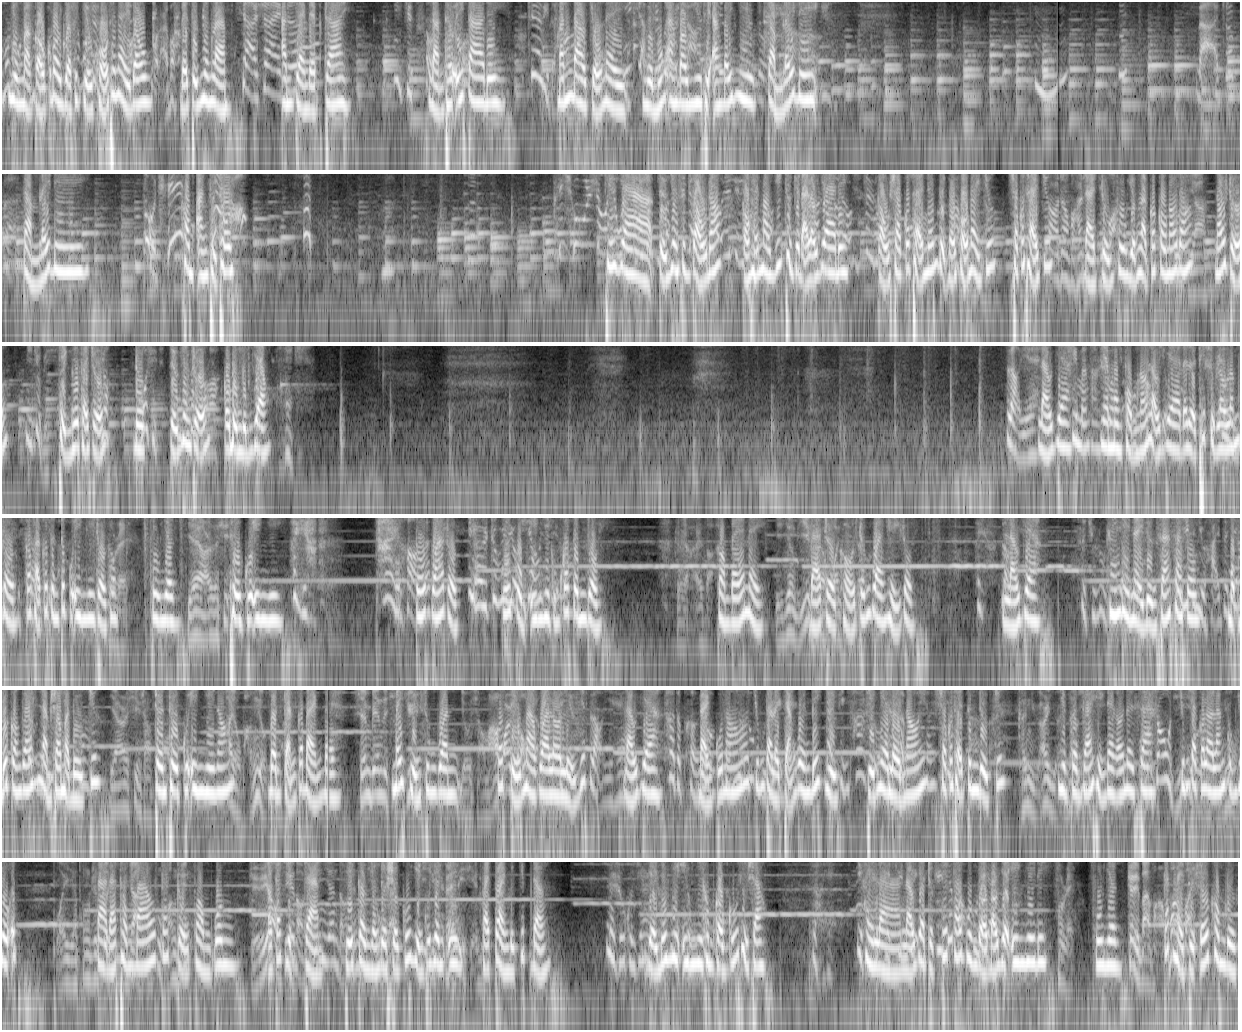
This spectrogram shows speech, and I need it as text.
Nhưng mà cậu có bao giờ phải chịu khổ thế này đâu? Để chủ nhân làm. Anh chàng đẹp trai. Làm theo ý ta đi. Bánh bao chỗ này Người muốn ăn bao nhiêu thì ăn bấy nhiêu Cầm lấy đi. Cầm lấy đi không ăn thì thôi. Thiếu gia, Tiểu nhân xin cậu đó. Cậu hãy mau giết thương cho đại lão gia đi. Cậu sao có thể nếm được nỗi khổ này chứ? Sao có thể chứ? Đại trượng phu vẫn là có câu nói đó. Nói rửa. Thì ngươi phải rửa. Được, Tiểu nhân rửa. Cậu đừng đụng vào. Lão gia Nhà môn phòng nói lão gia đã đợi thiếp từ lâu lắm rồi Có phải có tin tức của Yên Nhi rồi không? Phu nhân Thư của Yên Nhi. Tốt quá rồi. Cuối cùng Yên Nhi cũng có tin rồi. Con bé này Đã rời khỏi trấn quan hỷ rồi. Lão gia Chuyến đi này đường xá xa xôi. Một đứa con gái làm sao mà được chứ? Trên thư của Yên Nhi nói Bên cạnh có bạn bè. Mấy chuyện xung quanh Có tiểu ma qua lo liệu giúp Lão gia. Bạn của nó chúng ta lại chẳng quen biết gì. Chỉ nghe lời nói Sao có thể tin được chứ? Nhưng con gái hiện đang ở nơi。xa Chúng ta có lo lắng cũng vô ích。Ta đã thông báo các trụ phòng quân Ở các dịch trạm Chỉ cần nhận được sự cứu viện của dân yên Phải toàn được giúp đỡ Vậy nếu như Yên Nhi không cầu cứu thì sao hay là lão gia trực tiếp phái quân đội bảo vệ Yên Nhi đi. Phu nhân Cách này tuyệt đối không được.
